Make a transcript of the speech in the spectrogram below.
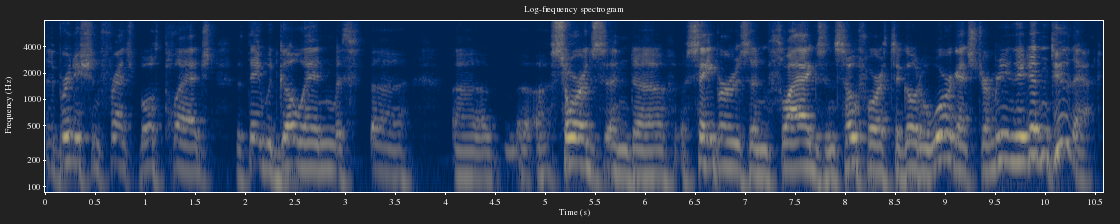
the British and French both pledged that they would go in with uh, uh, uh, swords and uh, sabers and flags and so forth to go to war against Germany, and they didn't do that.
